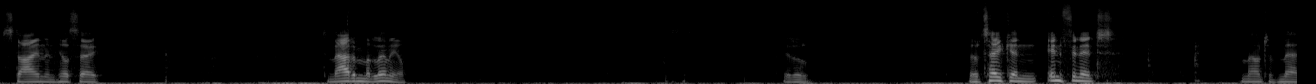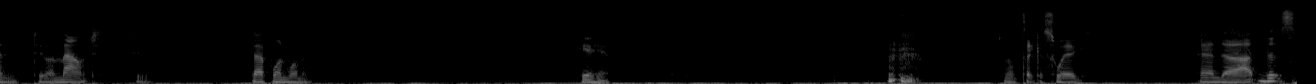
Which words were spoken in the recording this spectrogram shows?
stein and he'll say, To Madam Millennial. It'll it'll take an infinite amount of men to amount to that one woman. Here, here. I'll take a swig. And uh, this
